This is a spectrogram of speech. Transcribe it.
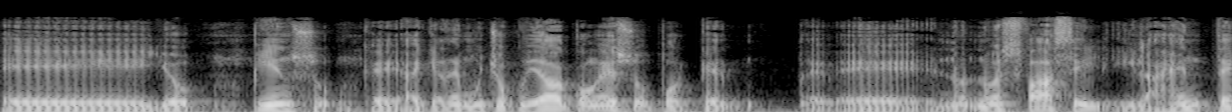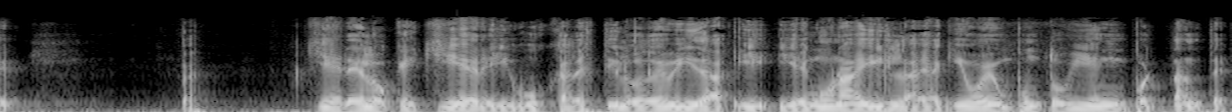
Eh, yo pienso que hay que tener mucho cuidado con eso porque eh, no, es fácil y la gente pues, quiere lo que quiere y busca el estilo de vida. Y, y, en una isla, y aquí voy a un punto bien importante,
